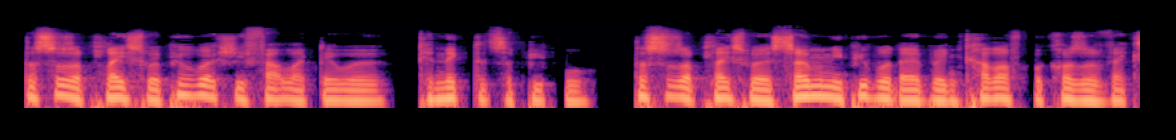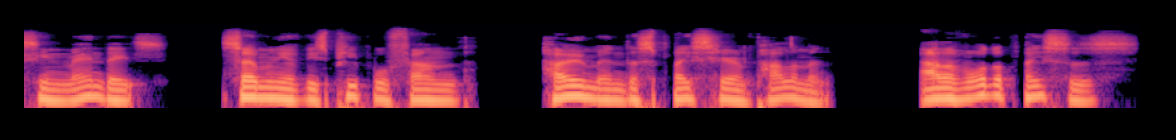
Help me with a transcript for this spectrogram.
this was a place where people actually felt like they were connected to people. This was a place where so many people that had been cut off because of vaccine mandates, so many of these people found home in this place here in Parliament. Out of all the places,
